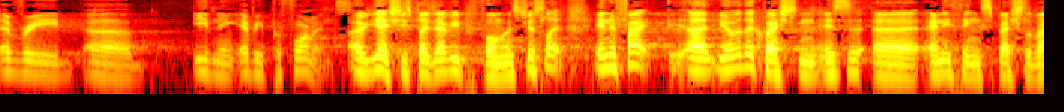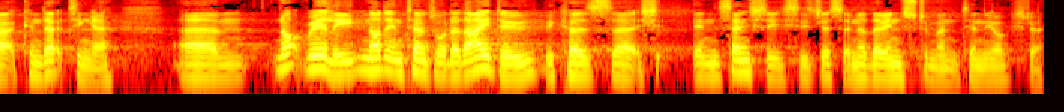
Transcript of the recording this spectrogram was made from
every evening, every performance. Oh, yeah, she's played every performance. Just like, in fact, uh, your other question is uh, anything special about conducting her? Um, not really, not in terms of what I do, because uh, she, essentially she's just another instrument in the orchestra.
